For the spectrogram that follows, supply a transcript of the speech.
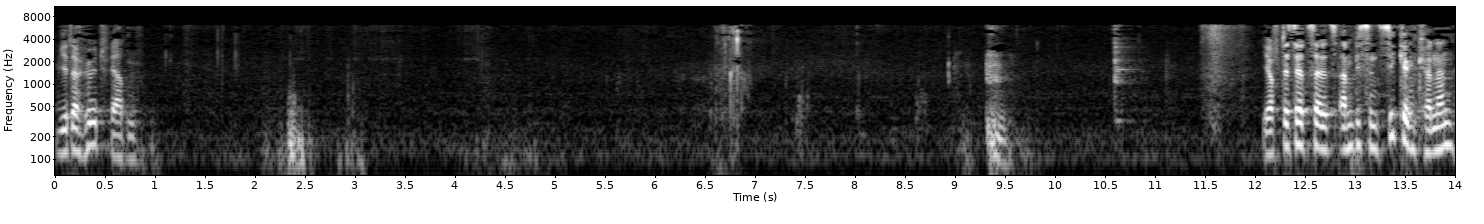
wird erhöht werden. Ihr auf das jetzt ein bisschen sickern können.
